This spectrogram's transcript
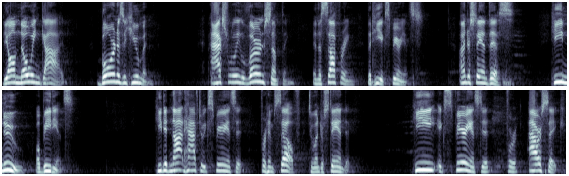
the all knowing God, born as a human, actually learned something in the suffering that He experienced. Understand this He knew obedience. He did not have to experience it for himself to understand it. He experienced it for our sake,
